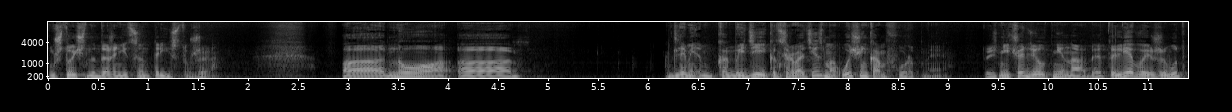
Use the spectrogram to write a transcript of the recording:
уж точно даже не центрист уже. А, но а, для меня, как бы идеи консерватизма очень комфортные. То есть ничего делать не надо. Это левые живут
